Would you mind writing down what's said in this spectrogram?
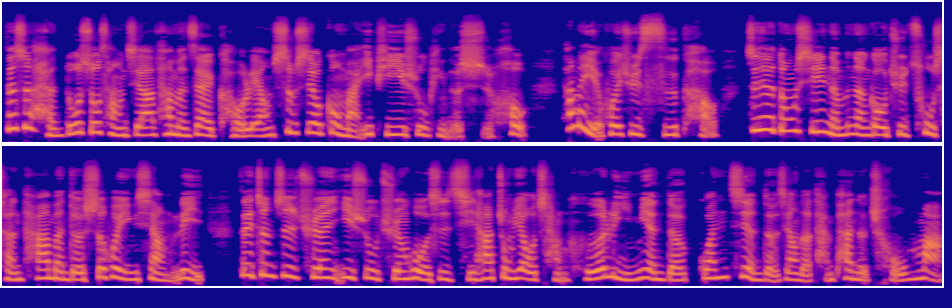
但是很多收藏家他们在考量是不是要购买一批艺术品的时候，他们也会去思考这些东西能不能够去促成他们的社会影响力，在政治圈、艺术圈或者是其他重要场合里面的关键的这样的谈判的筹码。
